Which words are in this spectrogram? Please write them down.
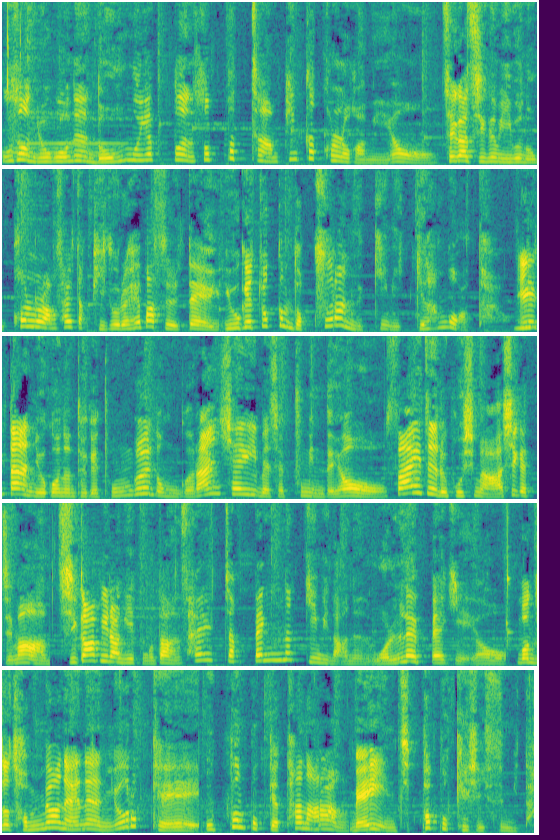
우선 요거는 너무 예쁜 소프트한 핑크 컬러감이에요. 제가 지금 입은 옷 컬러랑 살짝 비교를 해봤을 때 이게 조금 더 쿨한 느낌이 있긴 한 것 같아요. 일단 요거는 되게 동글동글한 쉐입의 제품인데요. 사이즈를 보시면 아시겠지만 지갑이라기보단 살짝 백 느낌이 나는 원래 백이에요. 먼저 전면에는 이렇게 오픈 포켓 하나랑 메인 지퍼 포켓이 있습니다.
